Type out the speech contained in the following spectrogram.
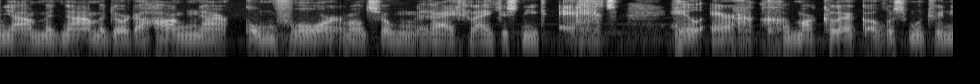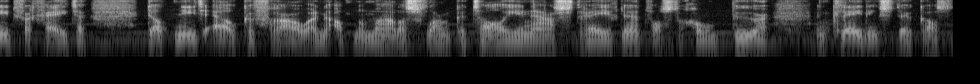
ja, met name door de hang naar comfort. Want zo'n rijglijf is niet echt heel erg gemakkelijk. Overigens moeten we niet vergeten dat niet elke vrouw een abnormale slanke talje nastreefde. Het was toch gewoon puur een kledingstuk als,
